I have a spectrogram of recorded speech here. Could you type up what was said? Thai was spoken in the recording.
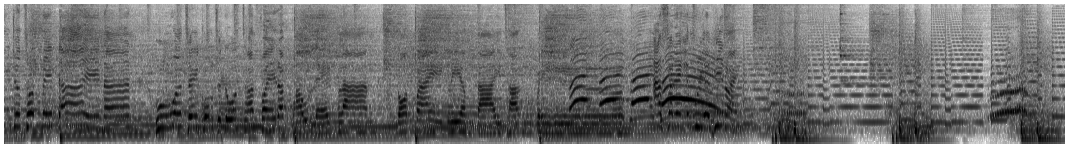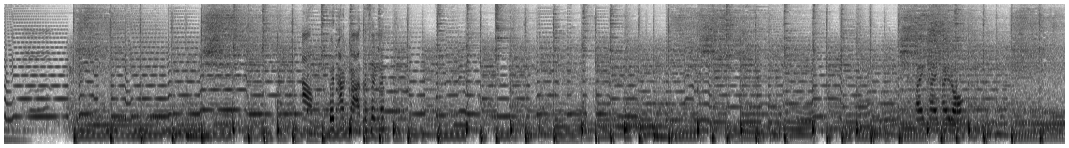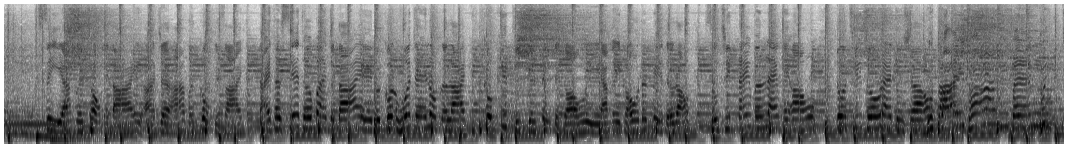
งจะทนไม่ได้นาน หัวใจคงจะโดนทานไฟรักเผาแหลกลาน นอนไม่เกลียมตายทั้งปีไปไปไปอาแสดง MV ให้พี่หน่อยอ้าวเป็นอากาศนะฉะนั้น ใครใครใครร้อง เสียเงินช่องไม่ตาย อาจจะหามันคงจะตายแต่ถ้าเสียเธอบ้างจะตายโดนคนหัวใจล่มละลายเขาคิดถึงกันซึ่งแต่เขาอยากให้เขานั้นมีแต่เราสุขที่ไหนมันแลกไม่เอา โดนทิ้งเท่าไรต้องเช้าตายทั้งเป็น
